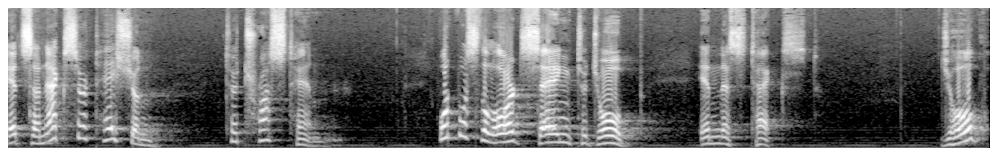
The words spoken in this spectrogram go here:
It's an exhortation to trust Him. What was the Lord saying to Job in this text? Job,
